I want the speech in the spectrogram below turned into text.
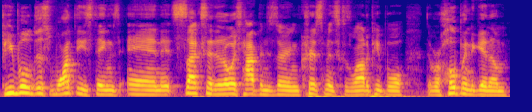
people just want these things and it sucks that it always happens during christmas because a lot of people that were hoping to get them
